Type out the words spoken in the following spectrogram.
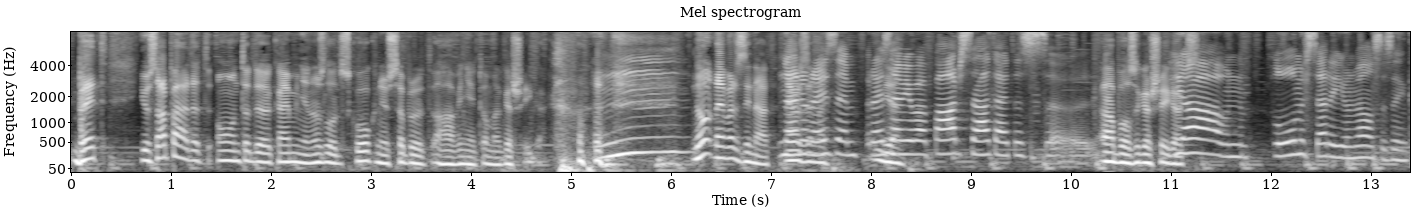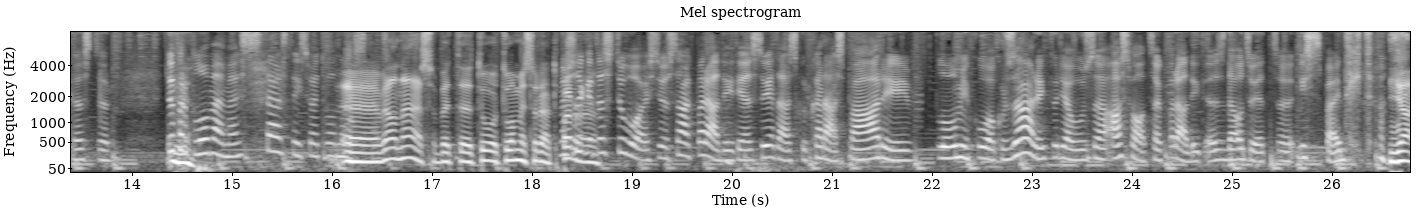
Bet jūs apēdat, un tad kaimiņiem uzlūdz koku, un jūs saprotat, ah, viņai tomēr garšīgāk. mm. nu, nevar zināt. Nē, nevar nu, zināt. reizēm, reizēm jau pāris sētāji tas. Uh, Ābols ir garšīgāks. Jā, un plūmes arī, un vēl sazina, kas tur ir. Tu par plūmēm esi stāstījis, vai to neesmu? Vēl neesmu, bet to, to mēs varētu parunāt. Tas tuvojas, jo sāk parādīties vietās, kur karās pāri plūmju koku zāri. Tur jau uz asfalta sāk parādīties daudz vietu izspaidīt. Jā,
